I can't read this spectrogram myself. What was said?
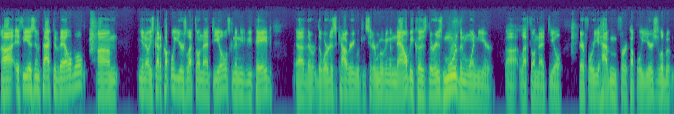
uh, if he is in fact available. Um, you know, he's got a couple years left on that deal. It's going to need to be paid. Uh, the, the word is Calgary would consider moving him now because there is more than one year uh, left on that deal. Therefore, you have him for a couple of years, a little bit,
